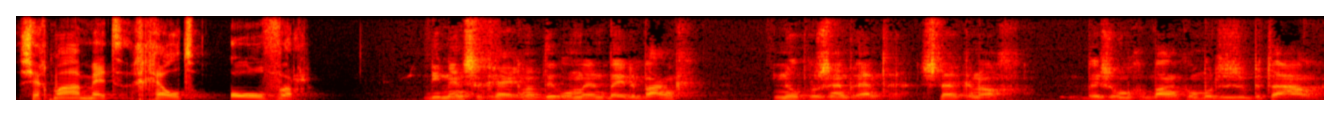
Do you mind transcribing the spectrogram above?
zeg maar met geld over. Die mensen krijgen op dit moment bij de bank 0% rente. Sterker nog, bij sommige banken moeten ze betalen.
